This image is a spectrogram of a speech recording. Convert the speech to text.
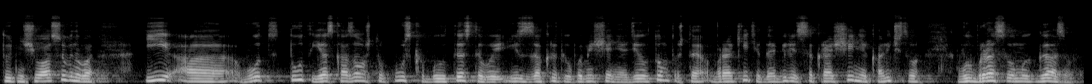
тут ничего особенного. И а, вот тут я сказал, что пуск был тестовый из закрытого помещения. Дело в том, что в ракете добились сокращения количества выбрасываемых газов –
